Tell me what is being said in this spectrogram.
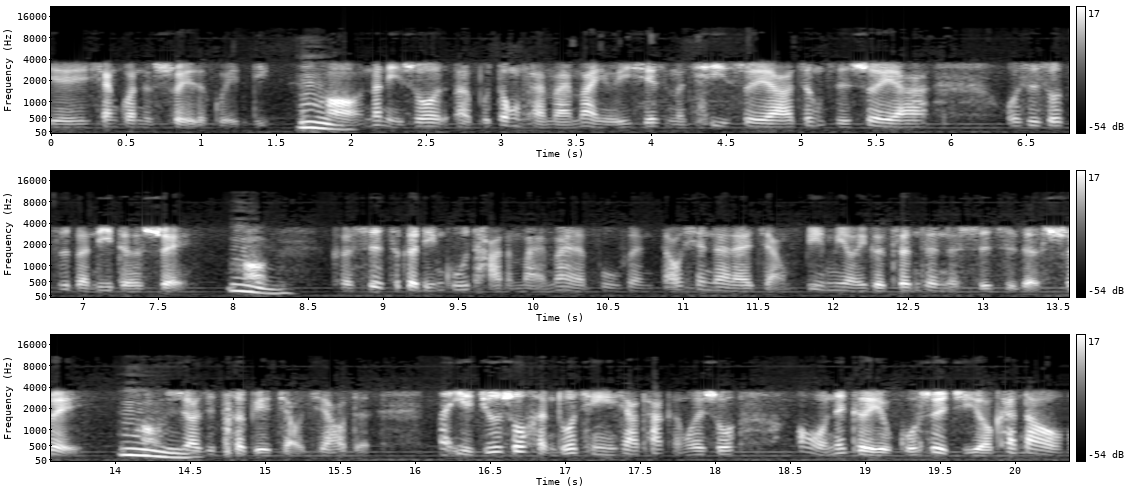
些相关的税的规定。嗯。哦，那你说呃，不动产买卖有一些什么契税啊、增值税啊，或是说资本利得税？哦、嗯。可是这个灵骨塔的买卖的部分，到现在来讲，并没有一个真正的实质的税，哦，需要去特别缴交的。那也就是说，很多情形下，他可能会说，哦，那个有国税局有看到，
